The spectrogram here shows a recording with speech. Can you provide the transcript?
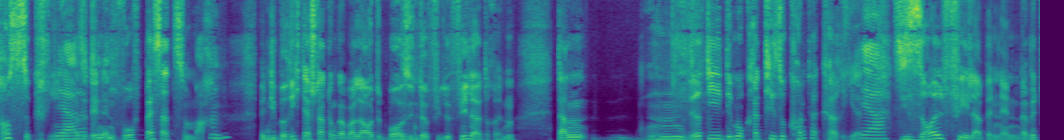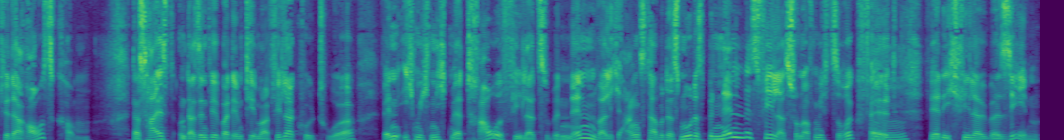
rauszukriegen, Ja, also den. Entwurf besser zu machen. Wenn die Berichterstattung aber lautet, boah, sind da viele Fehler drin, dann mh, wird die Demokratie so konterkariert. Ja. Sie soll Fehler benennen, damit wir da rauskommen. Das heißt, und da sind wir bei dem Thema Fehlerkultur, wenn ich mich nicht mehr traue, Fehler zu benennen, weil ich Angst habe, dass nur das Benennen des Fehlers schon auf mich zurückfällt, werde ich Fehler übersehen.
